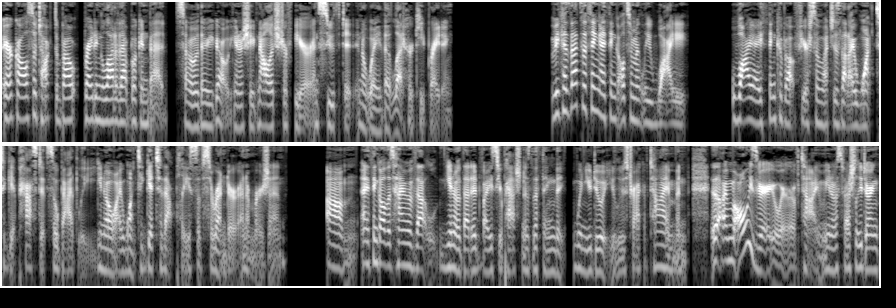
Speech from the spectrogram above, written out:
Erica also talked about writing a lot of that book in bed. So there you go. You know, she acknowledged her fear and soothed it in a way that let her keep writing. Because that's the thing I think ultimately why why I think about fear so much is that I want to get past it so badly. You know, I want to get to that place of surrender and immersion. Um, I think all the time of that, you know, that advice, your passion is the thing that when you do it, you lose track of time. And I'm always very aware of time, you know, especially during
